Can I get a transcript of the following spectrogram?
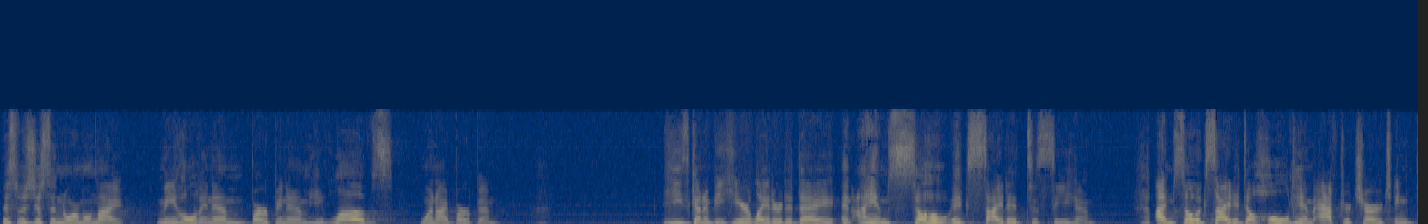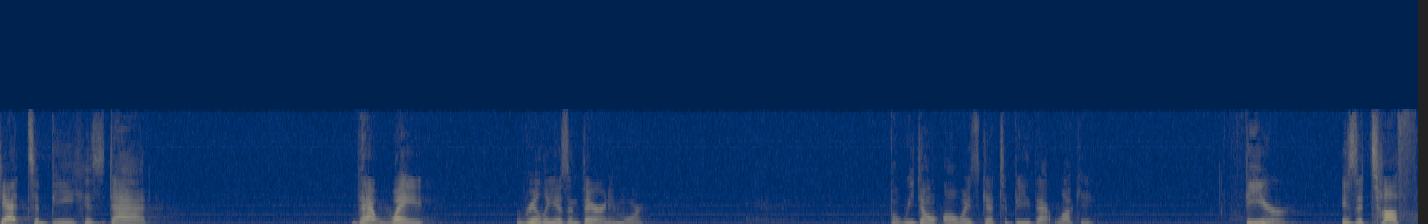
this was just a normal night me holding him, burping him. He loves when I burp him. He's going to be here later today, and I am so excited to see him. I'm so excited to hold him after church and get to be his dad. That weight really isn't there anymore. but we don't always get to be that lucky. Fear is a tough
